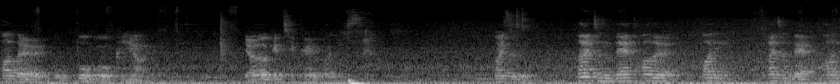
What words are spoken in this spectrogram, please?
다들 못 보고 그냥 여러 개 체크해 버렸어요. 화이트 화이트인데 다들 화이 화이트인데 화이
